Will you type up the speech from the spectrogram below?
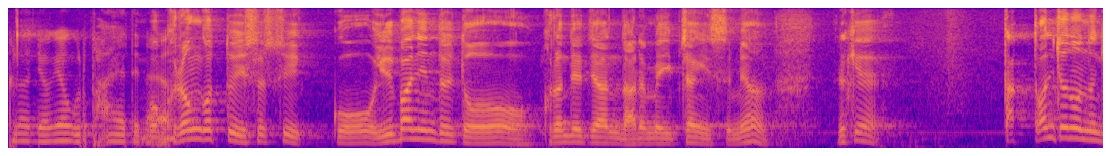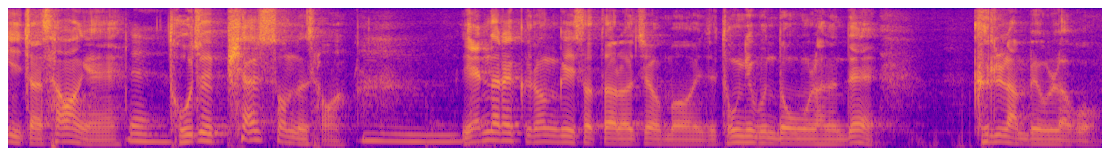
그런 영역으로 봐야 되나요? 뭐 그런 것도 있을 수 있고 일반인들도 그런 데 대한 나름의 입장이 있으면 이렇게 딱 던져놓는 게 있잖아요 상황에 네. 도저히 피할 수 없는 상황 옛날에 그런 게 있었다 그러죠 뭐 이제 독립운동을 하는데 글을 안 배우려고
